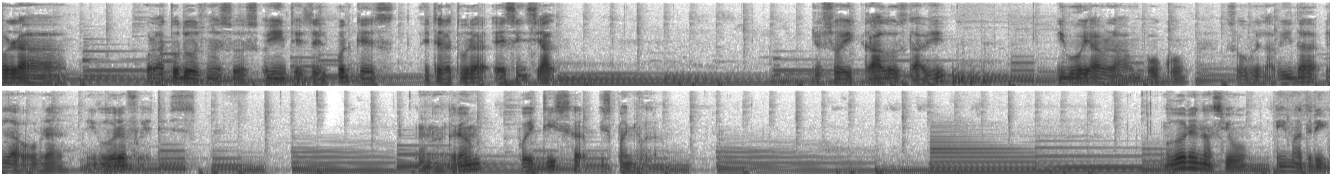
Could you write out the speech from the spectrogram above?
Hola, hola a todos nuestros oyentes del podcast Literatura Esencial. Yo soy Carlos David y voy a hablar un poco sobre la vida y la obra de Gloria Fuertes, una gran poetisa española. Gloria nació en Madrid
